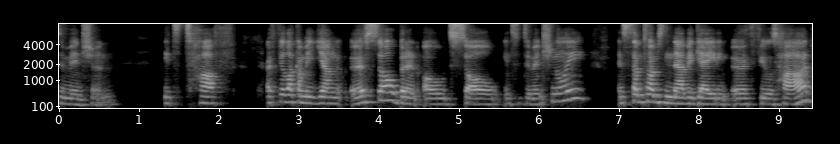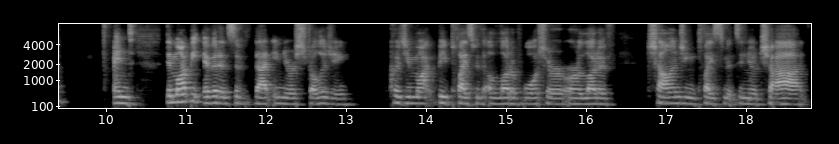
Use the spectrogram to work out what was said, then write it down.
dimension. It's tough I feel like I'm a young earth soul, but an old soul interdimensionally. And sometimes navigating earth feels hard. And there might be evidence of that in your astrology because you might be placed with a lot of water or a lot of challenging placements in your chart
